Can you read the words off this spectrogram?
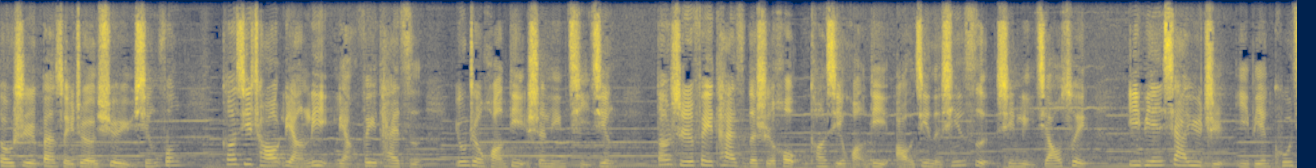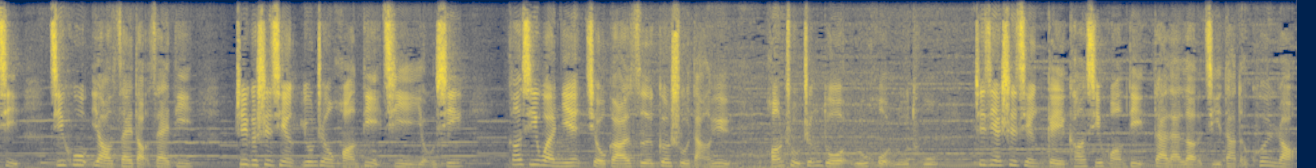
都是伴随着血雨腥风。康熙朝两立两废太子，雍正皇帝身临其境。当时废太子的时候，康熙皇帝熬尽了心思，心力交瘁，一边下谕旨，一边哭泣，几乎要栽倒在地。这个事情，雍正皇帝记忆犹新。康熙晚年，九个儿子各树党羽，皇储争夺如火如荼。这件事情给康熙皇帝带来了极大的困扰。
